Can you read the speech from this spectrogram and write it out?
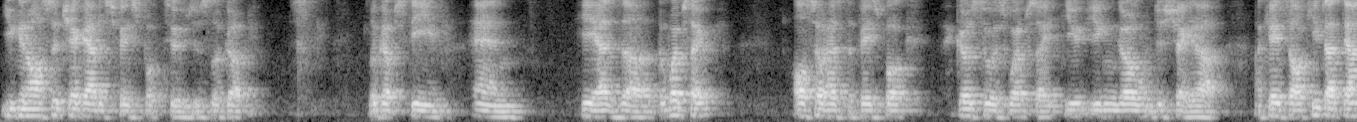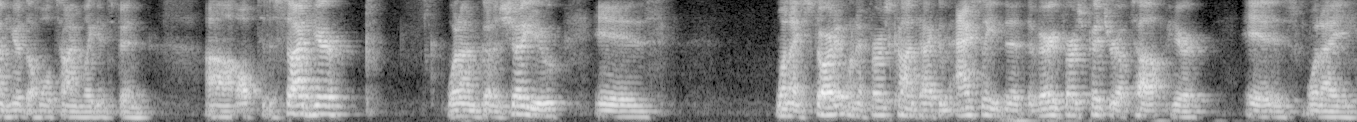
you can also check out his Facebook too. Just look up look up Steve, and he has uh, the website. Also has the Facebook. It goes to his website. You you can go and just check it out. Okay, so I'll keep that down here the whole time like it's been. Uh, off to the side here, what I'm going to show you is when I started, when I first contacted him, actually the, the very first picture up top here is when I,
